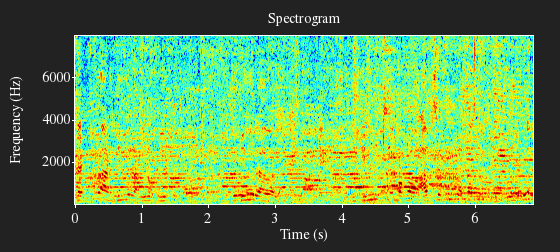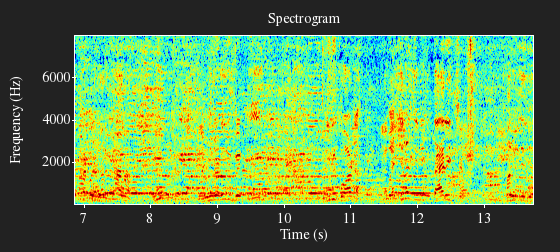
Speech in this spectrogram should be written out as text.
కట్టి ఆడ దిమ్మి రా దిమ్మి రావాలి దిమ్మి ఒక హాఫ్ సెకండ్ ఒక రెండు అడుగులు పెట్టి ఇది గోడ మధ్యలో దీనికి దారి ఇచ్చాం మనది ఇది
